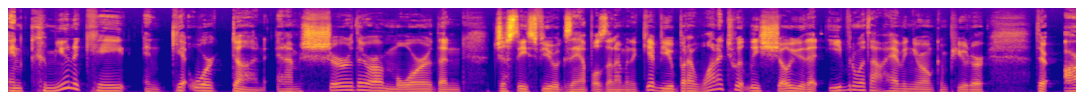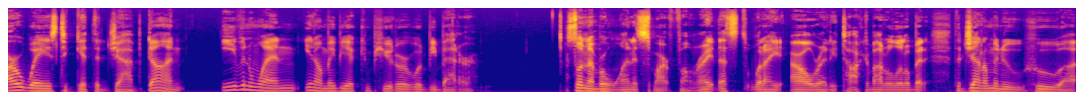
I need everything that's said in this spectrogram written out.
and communicate and get work done. And I'm sure there are more than just these few examples that I'm going to give you, but I wanted to at least show you that even without having your own computer, there are ways to get the job done, even when, you know, maybe a computer would be better. So number one is smartphone, right? That's what I already talked about a little bit. The gentleman who who uh,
